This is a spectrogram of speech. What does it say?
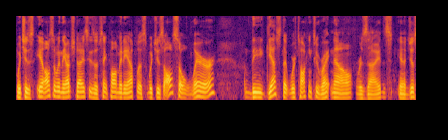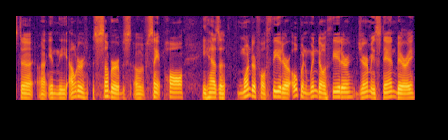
Which is also in the Archdiocese of St. Paul, Minneapolis, which is also where the guest that we're talking to right now resides, uh, just uh, uh, in the outer suburbs of St. Paul. He has a wonderful theater, open window theater. Jeremy Stanbary,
